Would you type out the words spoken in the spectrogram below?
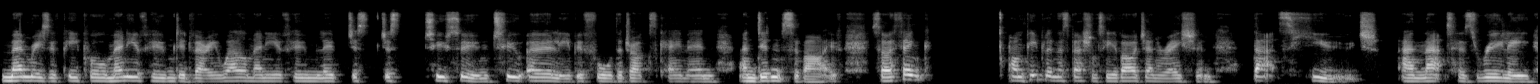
memories of people, many of whom did very well, many of whom lived just just too soon, too early before the drugs came in and didn't survive. So I think on people in the specialty of our generation, that's huge. And that has really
